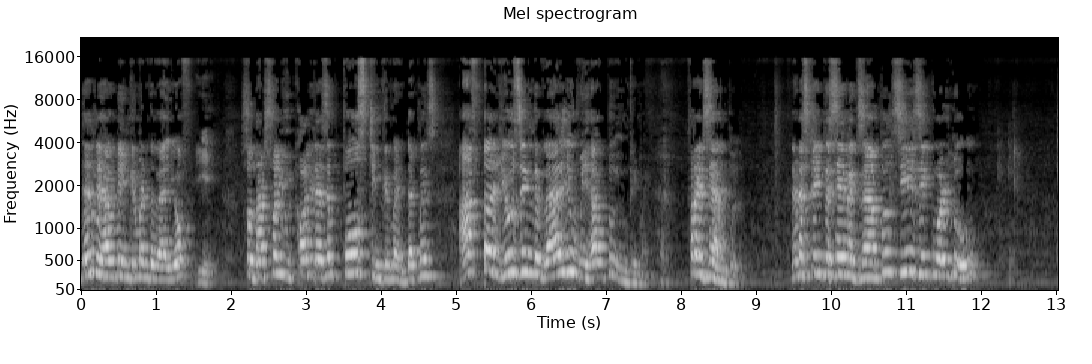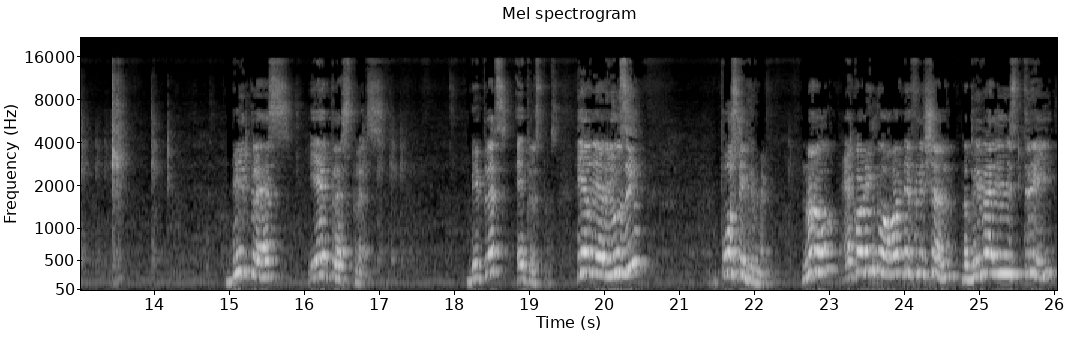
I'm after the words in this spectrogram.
then we have to increment the value of a. So that's why we call it as a post increment. That means after using the value we have to increment. For example let us take the same example. C is equal to b plus a plus plus. B plus a plus plus. Here we are using post increment now according to our definition the b value is 3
